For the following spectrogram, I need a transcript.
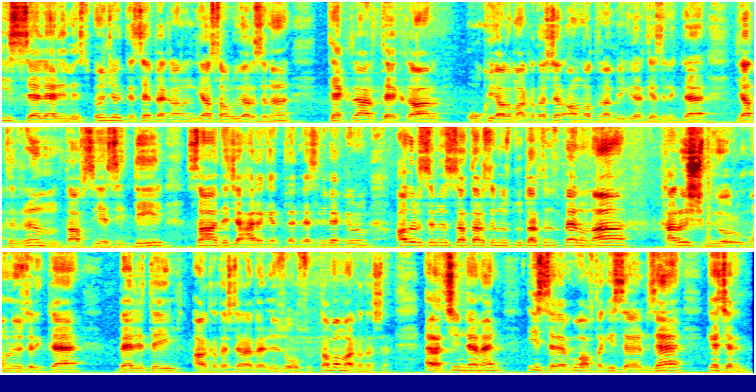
hisselerimiz. Öncelikle SPK'nın yasal uyarısını tekrar tekrar okuyalım arkadaşlar. Anlatılan bilgiler kesinlikle yatırım tavsiyesi değil. Sadece hareketlenmesini bekliyorum. Alırsınız, satarsınız, tutarsınız. Ben ona karışmıyorum. Onu özellikle belirteyim arkadaşlar haberiniz olsun. Tamam arkadaşlar. Evet şimdi hemen hisselen bu haftaki hisselerimize geçelim.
